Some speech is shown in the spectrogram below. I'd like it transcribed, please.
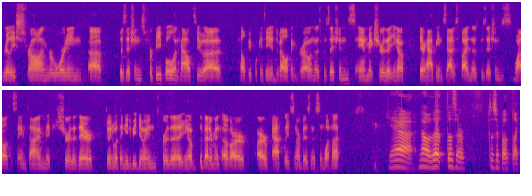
really strong, rewarding positions for people, and how to help people continue to develop and grow in those positions and make sure that you know they're happy and satisfied in those positions while at the same time making sure that they're doing what they need to be doing for the you know the betterment of our our athletes and our business and whatnot. Yeah. No that those are those are both like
